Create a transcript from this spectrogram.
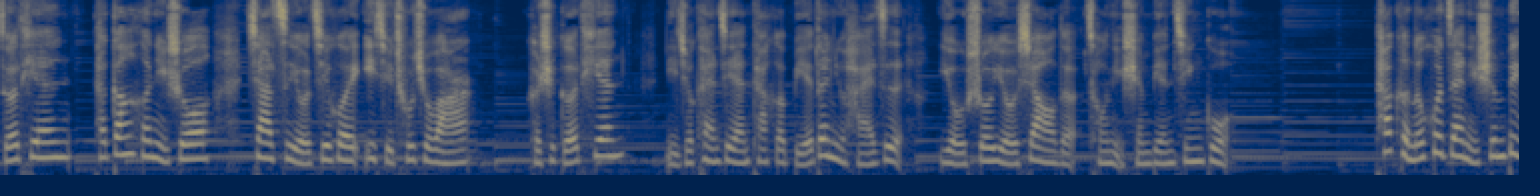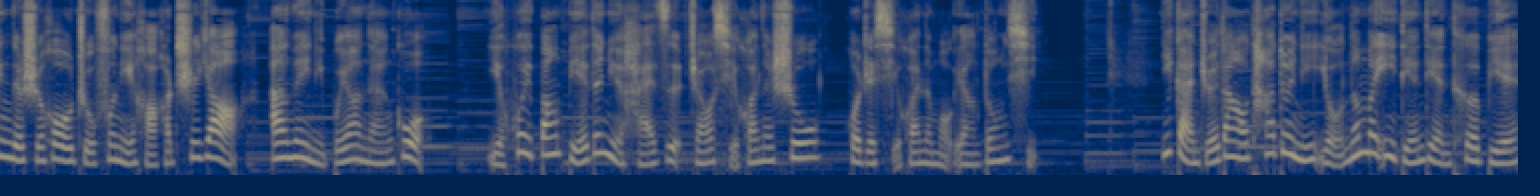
昨天他刚和你说下次有机会一起出去玩，可是隔天。你就看见他和别的女孩子有说有笑的从你身边经过，他可能会在你生病的时候嘱咐你好好吃药，安慰你不要难过，也会帮别的女孩子找喜欢的书或者喜欢的某样东西。你感觉到他对你有那么一点点特别，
